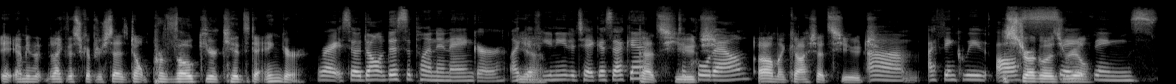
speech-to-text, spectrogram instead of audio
I I mean, like the scripture says, don't provoke your kids to anger. Right. So don't discipline in anger. Like Yeah. if you need to take a second That's to huge. cool down, Oh my gosh, that's huge. um, I think we all struggle is real. things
